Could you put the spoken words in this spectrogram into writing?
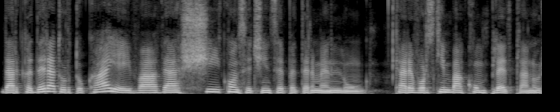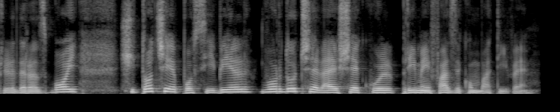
dar căderea Turtucaiei va avea și consecințe pe termen lung, care vor schimba complet planurile de război și tot ce e posibil vor duce la eșecul primei faze combative.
